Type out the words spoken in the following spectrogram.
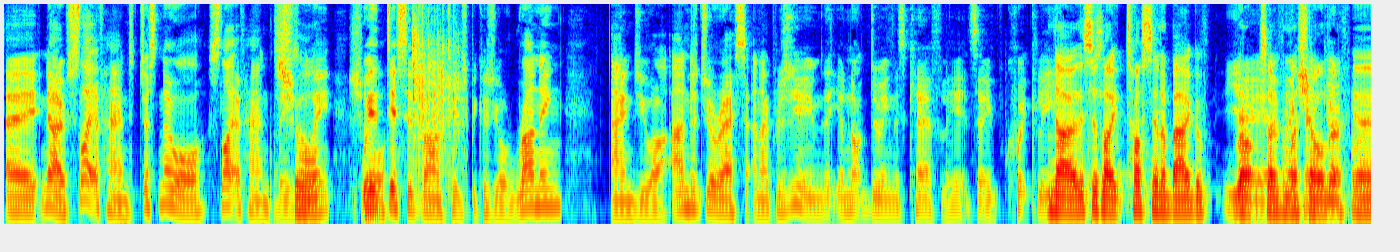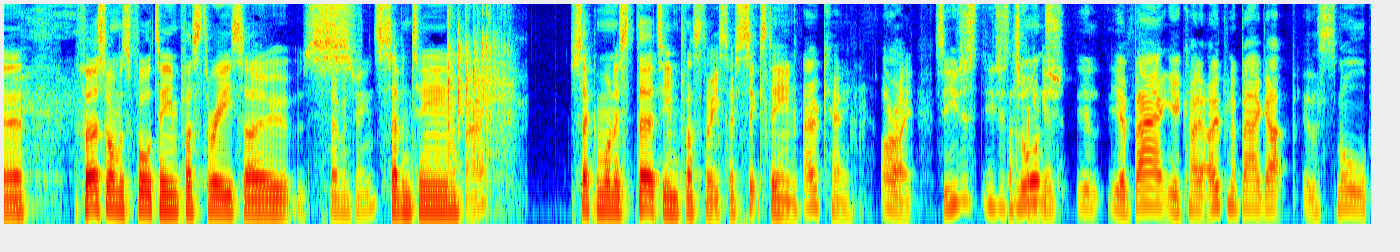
a no sleight of hand. Just no or sleight of hand, please, Sure, Ollie, sure. with disadvantage because you're running. And you are under duress, and I presume that you're not doing this carefully. It's a quickly No, this is like tossing a bag of Yeah, rocks yeah, over my shoulder. go for Yeah, it. yeah. The first one was 14 plus 3, so 17? 17. bad. Second one is 13 plus 3, so 16. Okay. All right. So you just you just That's launch your, your bag. You kind of open a bag up, a small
